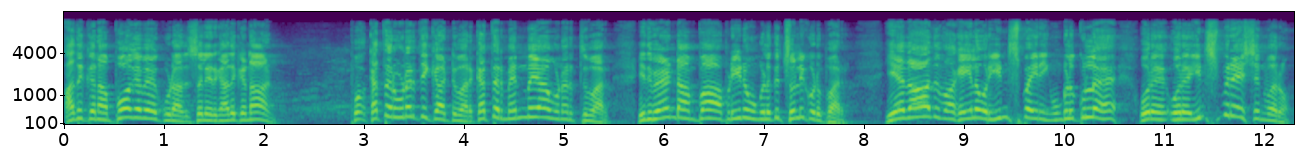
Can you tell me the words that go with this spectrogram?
அதுக்கு நான் போகவே கூடாது. சொல்லிருங்க அதுக்கு நான் போ- கத்தர் உணர்த்தி காட்டுவார். கத்தர் மென்மையாக உணர்த்துவார். இது வேண்டாம்ப்பா அப்படின்னு உங்களுக்கு சொல்லிக் கொடுப்பார். ஏதாவது வகையில் ஒரு இன்ஸ்பைரிங் உங்களுக்குள்ள ஒரு ஒரு இன்ஸ்பிரேஷன் வரும்.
